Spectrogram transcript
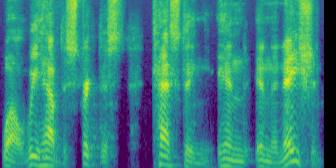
"Well, we have the strictest testing in in the nation."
